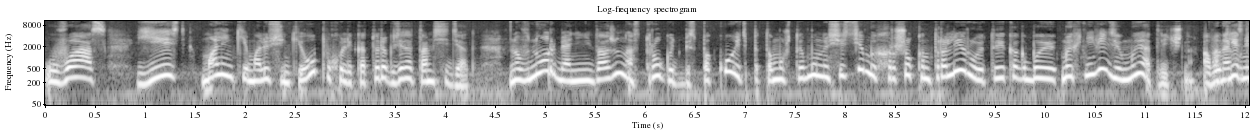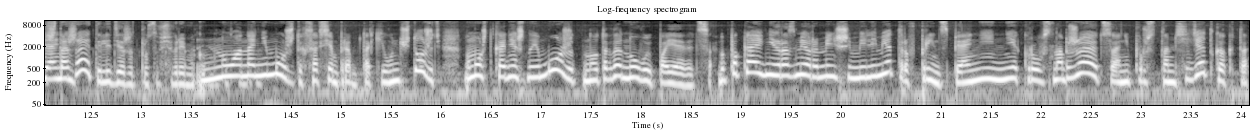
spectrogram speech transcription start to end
у вас есть маленькие, малюсенькие опухоли, которые где-то там сидят. Но в норме они не должны нас трогать, беспокоить, потому что иммунная система их хорошо контролирует, и как бы мы их не видим, мы отлично. А она вот если уничтожает они... или держит просто все время? Ну, она не может их совсем прям таки уничтожить. Ну, может, конечно, и может, но тогда новые появятся. Но пока они размером меньше миллиметра, в принципе, они не кровоснабжаются, они просто там сидят как-то,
